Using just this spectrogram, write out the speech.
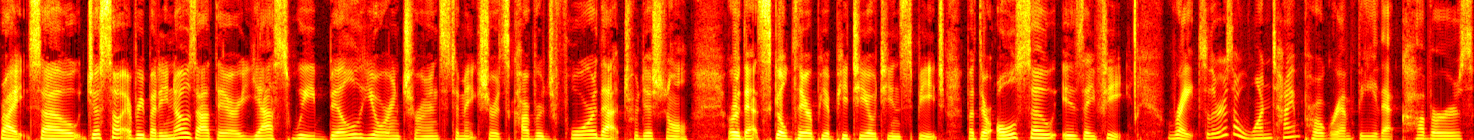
Right. So, just so everybody knows out there, yes, we bill your insurance to make sure it's coverage for that traditional or that skilled therapy of PTOT and speech, but there also is a fee. Right. So, there is a one time program fee that covers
